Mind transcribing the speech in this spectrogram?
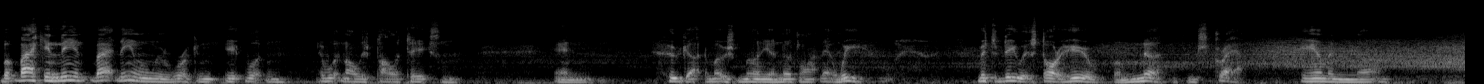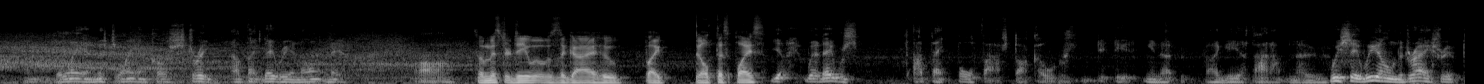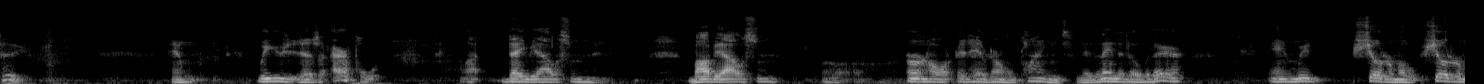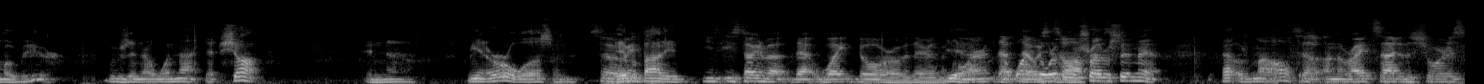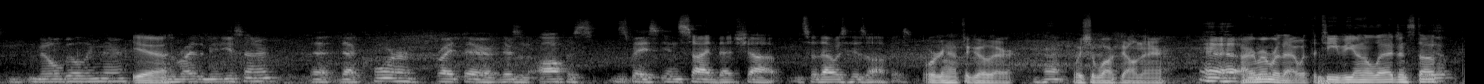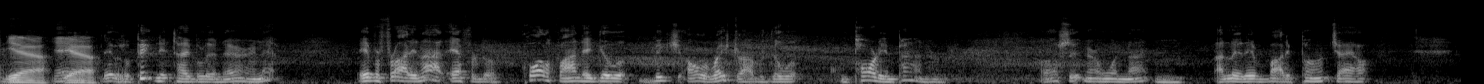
but back in then, back then when we were working, it wasn't, it wasn't all this politics and and who got the most money or nothing like that. We, Mr. DeWitt started here from nothing, from scrap. Him and uh, the land, Mr. Land across the street. I think they were in on it now. Uh, So Mr. DeWitt was the guy who like built this place? Yeah, well, they was, I think, four or five stockholders you know, I guess, I don't know. We said we own the drag strip too. And we use it as an airport, like Davey Allison and Bobby Allison, uh, Earnhardt, they'd have their own planes. And they landed over there and we'd shelter them over, shelter them over here. We was in there one night at the shop and uh, me and Earl was and So wait, everybody he's, he's talking about that white door over there in the yeah, corner. that, That, white that was door his that little trailer sitting at. That was my office. So on the right side of the shortest middle building there, Yeah. to the right of the media center, that that corner right there, there's an office space inside that shop, and so that was his office. We're gonna have to go there. Uh-huh. We should walk down there. I remember that with the TV on the ledge and stuff. Yep. Yeah, Yeah. yeah. there was a picnic table in there, and that every Friday night after the qualifying, they'd go up. Big, all the race drivers go up and party in Pinehurst. Well, I was sitting there one night, and I let everybody punch out.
